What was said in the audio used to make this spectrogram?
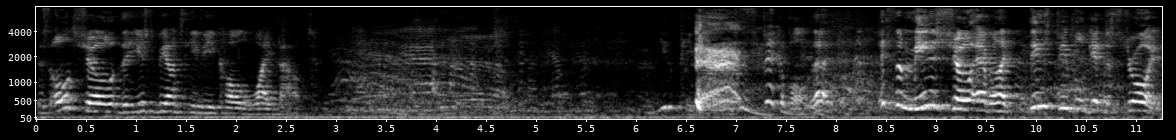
This old show that used to be on TV called Wipeout. You people are despicable. That, it's the meanest show ever. Like, these people get destroyed.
